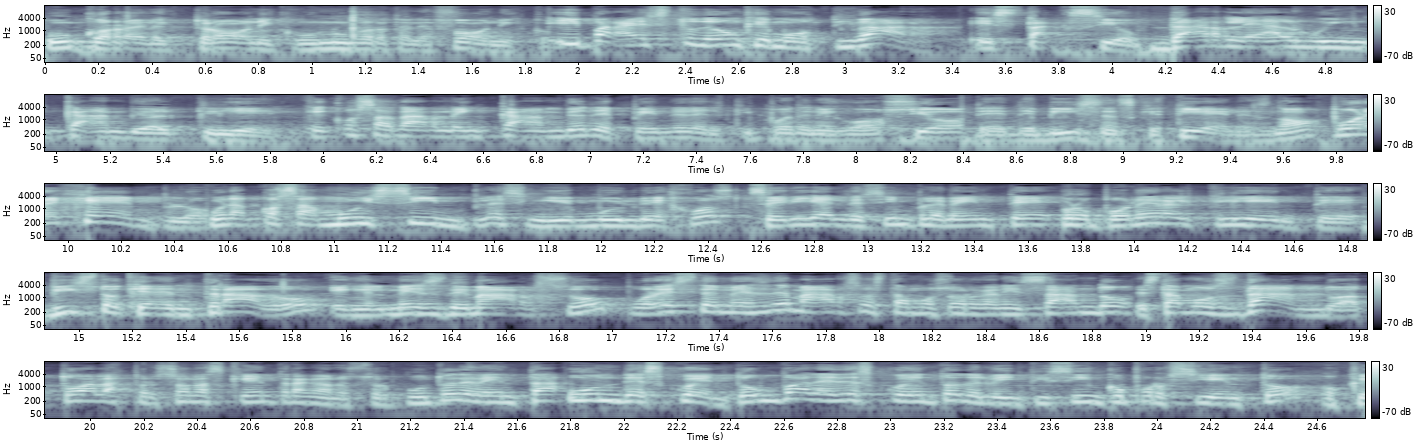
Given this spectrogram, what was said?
un correo electrónico, un número telefónico. Y para esto tengo que motivar esta acción, darle algo en cambio al cliente. ¿Qué cosa darle en cambio? Depende del tipo de negocio, de, de business que tienes, ¿no? Por ejemplo, una cosa muy simple, sin ir muy lejos, sería el de simplemente proponer al cliente, visto que ha entrado en el mes de marzo, por este mes de marzo estamos organizando, estamos dando a todas las personas que entran a nuestro punto de venta un descuento, un vale descuento del 25%, ¿ok?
